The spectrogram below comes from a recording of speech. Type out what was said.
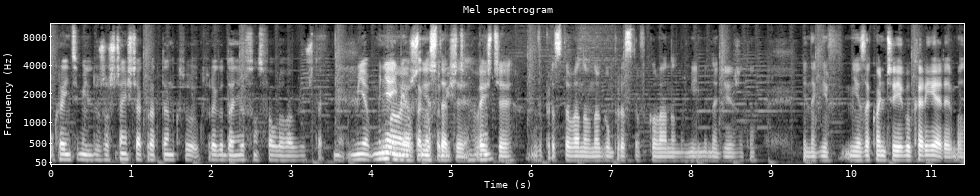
Ukraińcy mieli dużo szczęścia, akurat ten, którego Danielson sfaulował już tak mniej, mniej no, miał tak niestety. osobiście. Wejście wyprostowaną nogą prosto w kolano, no miejmy nadzieję, że to jednak nie, nie zakończy jego kariery, bo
